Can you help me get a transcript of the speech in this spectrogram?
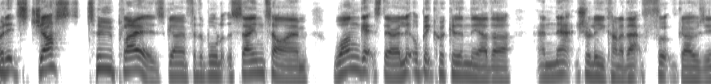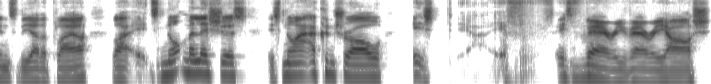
but it's just two players going for the ball at the same time. One gets there a little bit quicker than the other, and naturally kind of that foot goes into the other player. Like it's not malicious, it's not out of control. It's it's very very harsh,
